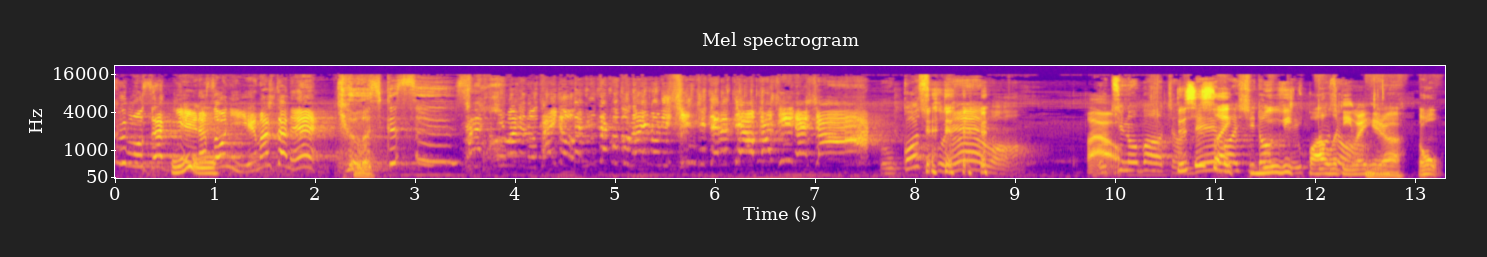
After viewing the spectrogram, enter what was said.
くもさっき偉そうに言えましたね恐縮っすさっきまでの態度見たことないのに信じてるっておかしいでしょおかしくねえわ Wow. This is 霊 like movie quality ん right here. Yeah. Oh,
